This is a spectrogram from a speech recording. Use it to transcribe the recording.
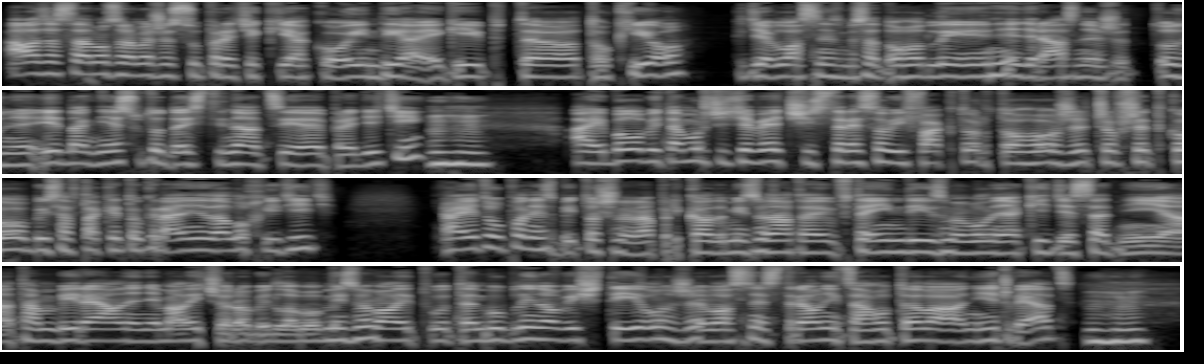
ale zase samozrejme, že sú preteky ako India, Egypt, e, Tokio, kde vlastne sme sa dohodli hneď rázne, že to nie, jednak nie sú to destinácie pre deti, mm-hmm aj bolo by tam určite väčší stresový faktor toho, že čo všetko by sa v takéto krajine dalo chytiť. A je to úplne zbytočné. Napríklad my sme na tej, v tej Indii sme boli nejakých 10 dní a tam by reálne nemali čo robiť, lebo my sme mali tu ten bublinový štýl, že vlastne strelnica hotela a nič viac. Mm-hmm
